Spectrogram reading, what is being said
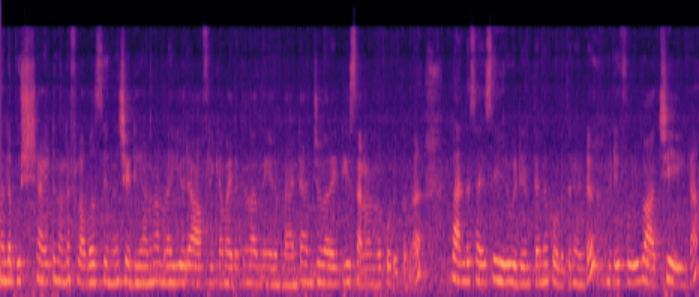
നല്ല ബുഷായിട്ട് നല്ല ഫ്ലവേഴ്സ് തരുന്ന ചെടിയാണ് നമ്മുടെ ഈ ഒരു ആഫ്രിക്കൻ വയലറ്റ് എന്ന് പറഞ്ഞ ഒരു പ്ലാന്റ് അഞ്ച് വെറൈറ്റീസാണ് നമ്മൾ കൊടുക്കുന്നത്. പ്ലാന്റ് സൈസ് ഈ ഒരു വീഡിയോയിൽ തന്നെ കൊടുത്തിട്ടുണ്ട്. വീഡിയോ ഫുൾ വാച്ച് ചെയ്യുക.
